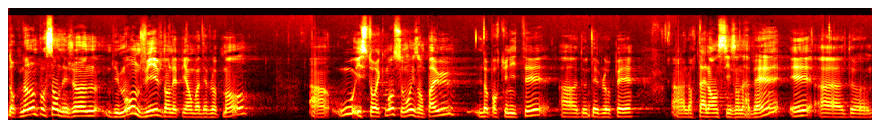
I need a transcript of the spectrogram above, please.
Donc 90% des jeunes du monde vivent dans les pays en voie de développement, hein, où historiquement, souvent, ils n'ont pas eu l'opportunité euh, de développer euh, leurs talents s'ils en avaient, et euh, de,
